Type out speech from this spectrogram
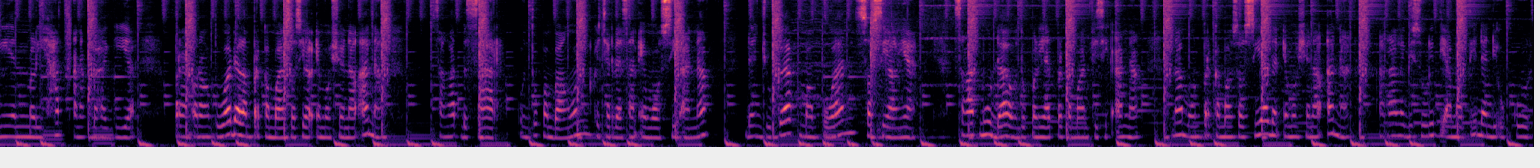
ingin melihat anak bahagia. Peran orang tua dalam perkembangan sosial emosional anak sangat besar untuk membangun kecerdasan emosi anak dan juga kemampuan sosialnya. Sangat mudah untuk melihat perkembangan fisik anak, namun perkembangan sosial dan emosional anak akan lebih sulit diamati dan diukur.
